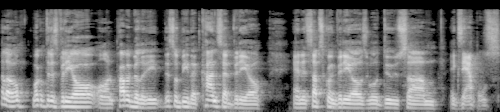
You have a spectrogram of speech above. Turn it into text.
Hello, welcome to this video on probability. This will be the concept video and in subsequent videos we'll do some examples.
